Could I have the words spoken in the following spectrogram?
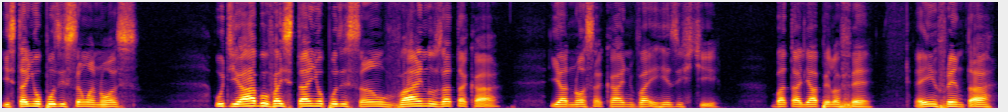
estar em oposição a nós. O diabo vai estar em oposição, vai nos atacar e a nossa carne vai resistir. Batalhar pela fé é enfrentar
